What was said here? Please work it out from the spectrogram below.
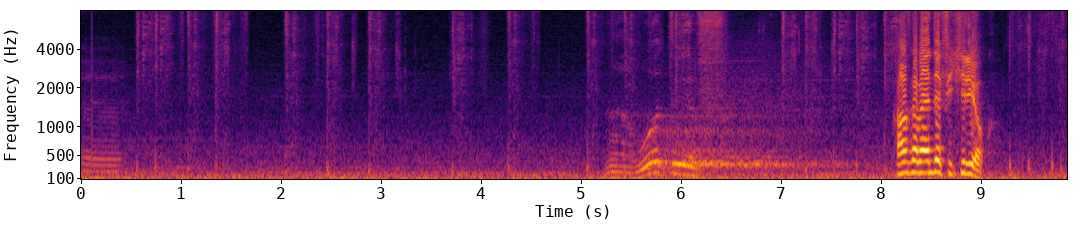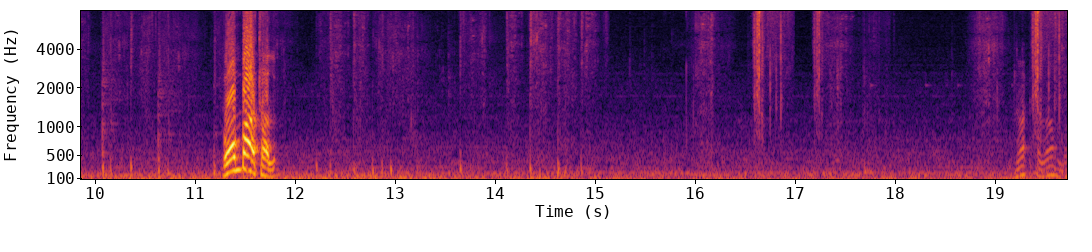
Ee, Uh, what if... kanka bende fikir yok. Bomba atalım. Ne yapıyor lan bu?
